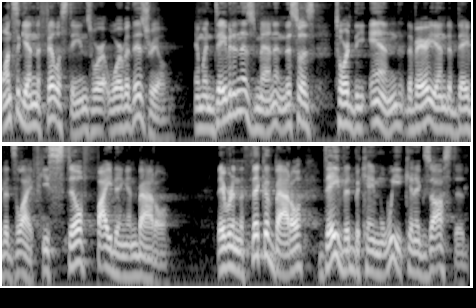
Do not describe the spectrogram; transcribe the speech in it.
Once again, the Philistines were at war with Israel. And when David and his men, and this was toward the end, the very end of David's life, he's still fighting in battle. They were in the thick of battle. David became weak and exhausted.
